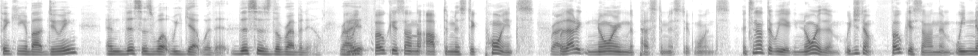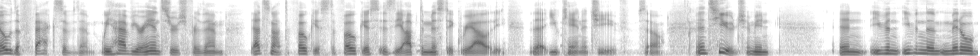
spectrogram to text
thinking about doing, and this is what we get with it. This is the revenue, And we focus on the optimistic points Right. without ignoring the pessimistic ones. It's not that we ignore them, we just don't focus on them. We know the facts of them, we have your answers for them. That's not the focus. The focus is the optimistic reality that you can achieve. So, and it's huge. I mean, and even even the middle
